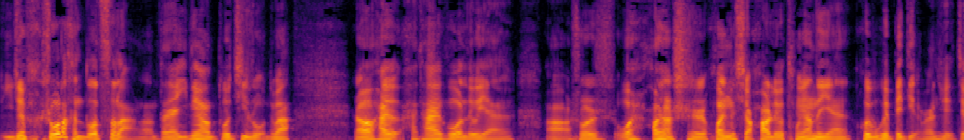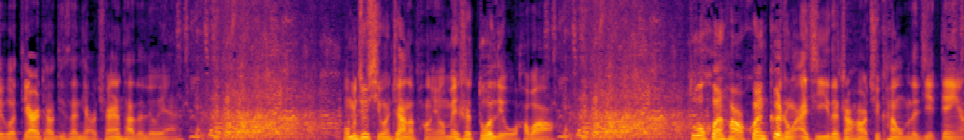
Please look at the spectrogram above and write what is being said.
已经说了很多次了啊，大家一定要多记住，对吧？然后还有还他还给我留言啊，说我好想试试换一个小号留同样的言，会不会被顶上去？结果第二条、第三条全是他的留言。我们就喜欢这样的朋友，没事多留，好不好？多换号，换各种爱奇艺的账号去看我们的电电影。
